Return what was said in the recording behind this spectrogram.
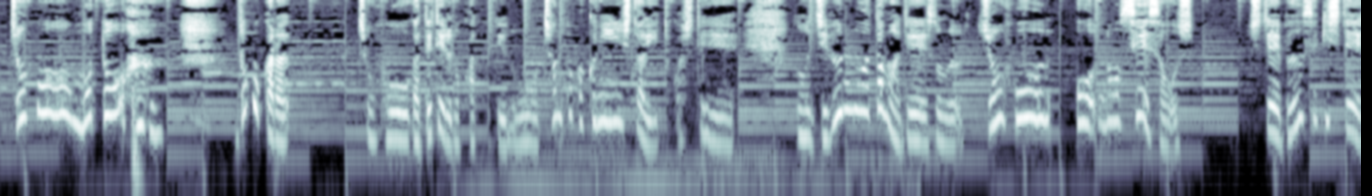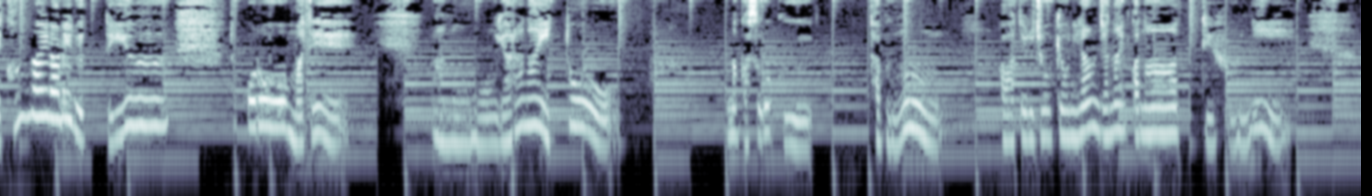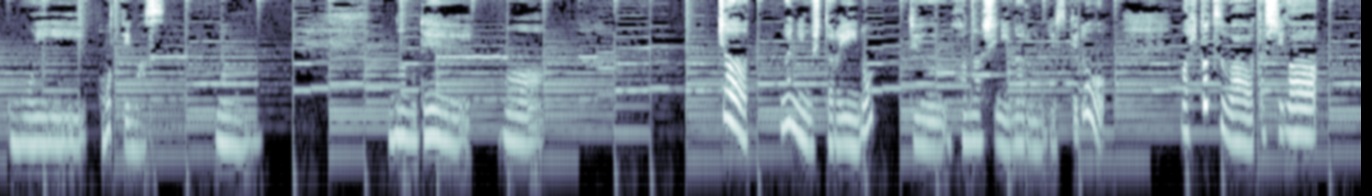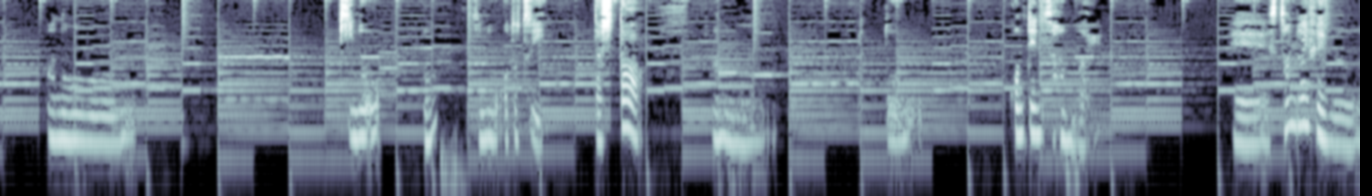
情報元 どこから情報が出てるのかっていうのをちゃんと確認したりとかして、その自分の頭でその情報をの精査をして分析して考えられるっていうところまで、あの、やらないと、なんかすごく多分慌てる状況になるんじゃないかなっていうふうに思い、思っています。うん。なので、まあ、じゃあ何をしたらいいの？っていう話になるんですけど、まあ一つは私が、あのー、昨日、ん？昨日、おとつい出した、うん、えっと、コンテンツ販売。えー、スタンド FM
